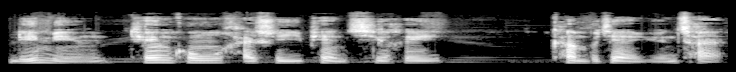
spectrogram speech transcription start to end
黎明，天空还是一片漆黑，看不见云彩。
